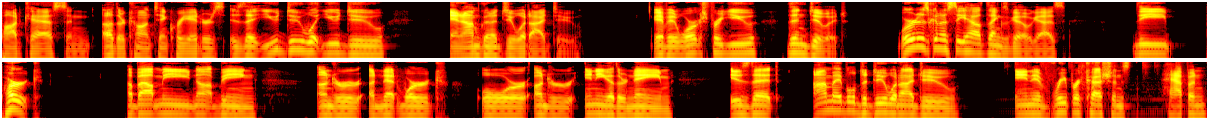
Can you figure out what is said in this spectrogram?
podcasts and other content creators is that you do what you do and I'm going to do what I do. If it works for you, then do it. We're just going to see how things go, guys. The perk about me not being under a network or under any other name is that I'm able to do what I do and if repercussions happen,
